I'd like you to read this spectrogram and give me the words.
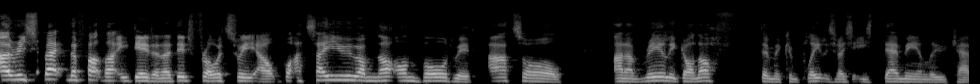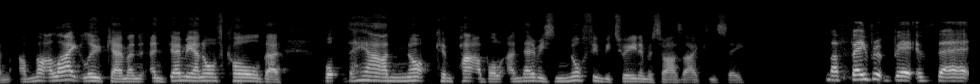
I respect the fact that he did, and I did throw a tweet out. But I tell you, I'm not on board with at all, and I've really gone off them completely. He's Demi and Luke M. I'm not. I like Luke M. and, and Demi. I know I've called her, but they are not compatible, and there is nothing between them as far as I can see. My favourite bit of their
